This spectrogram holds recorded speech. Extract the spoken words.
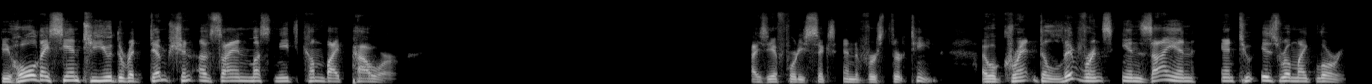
Behold, I say unto you, the redemption of Zion must needs come by power. Isaiah 46, end of verse 13. I will grant deliverance in Zion and to Israel my glory.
